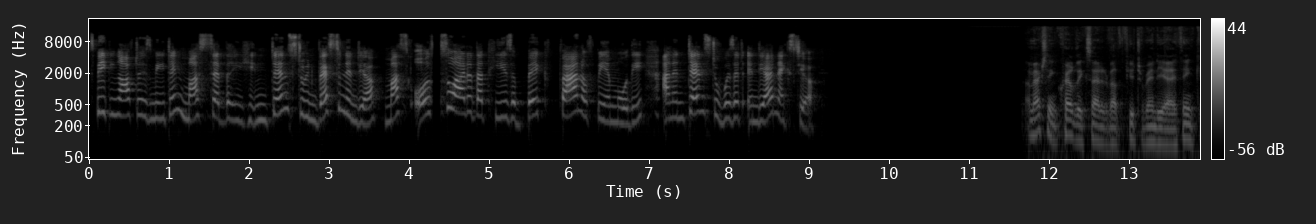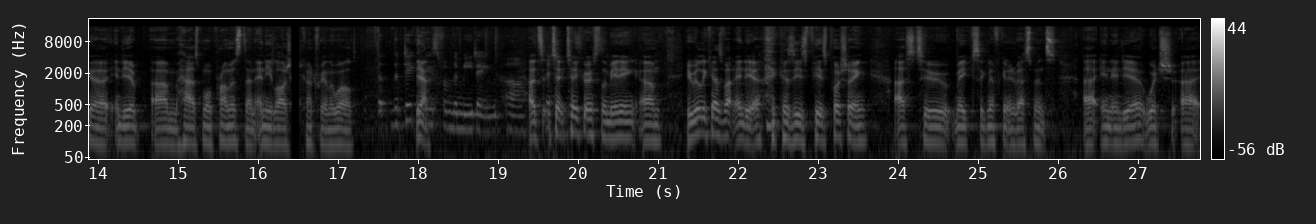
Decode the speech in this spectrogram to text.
Speaking after his meeting, Musk said that he intends to invest in India. Musk also added that he is a big fan of PM Modi and intends to visit India next year. I'm actually incredibly excited about the future of India. I think uh, India um, has more promise than any large country in the world. The, the takeaways yeah. from the meeting. Uh, uh, takeaways from the meeting. Um, he really cares about India because he's, he's pushing us to make significant investments uh, in India, which uh,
